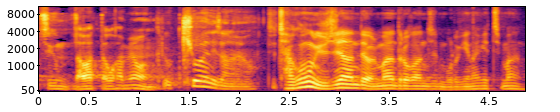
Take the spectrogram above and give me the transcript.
지금 나왔다고 하면, 그리고 키워야 되잖아요. 자궁을 유지하는데 얼마나 들어가는지 모르긴 하겠지만,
